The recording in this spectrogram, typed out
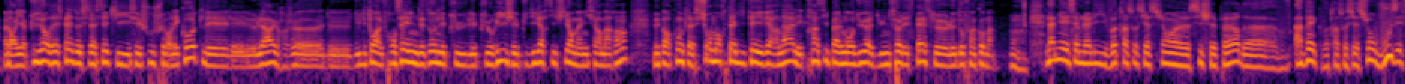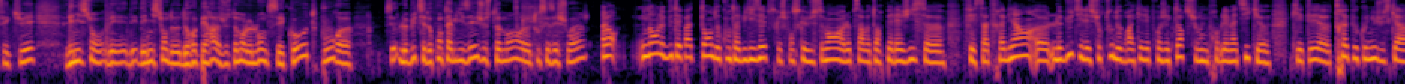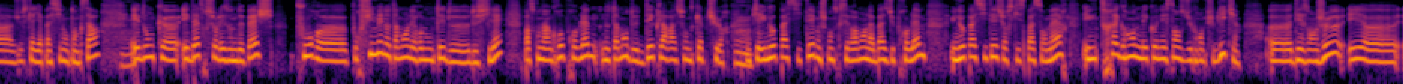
Alors il y a plusieurs espèces de cétacés qui s'échouent sur les côtes. Les, les, le large euh, du littoral français est une des zones les plus, les plus riches et les plus diversifiées en mammifères marins. Mais par contre, la surmortalité hivernale est principalement due à une seule espèce, le, dauphin commun. Mmh. Lamia SM Lali, votre association euh, Sea Shepherd, euh, avec votre association, vous effectuez les missions, des, des, missions de, de, repérage justement le long de ces côtes pour... le but, c'est de comptabiliser justement tous ces échouages? Alors, non, le but n'est pas tant de comptabiliser, parce que je pense que justement l'Observatoire Pélagis euh, fait ça très bien. Euh, le but, il est surtout de braquer les projecteurs sur une problématique euh, qui était très peu connue jusqu'à jusqu'à il y a pas si longtemps que ça, mmh. et donc et d'être sur les zones de pêche pour pour filmer notamment les remontées de, de filets, parce qu'on a un gros problème notamment de déclaration de capture. Mmh. Donc il y a une opacité. Moi, je pense que c'est vraiment la base du problème, une opacité sur ce qui se passe en mer et une très grande méconnaissance du grand public des enjeux et,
